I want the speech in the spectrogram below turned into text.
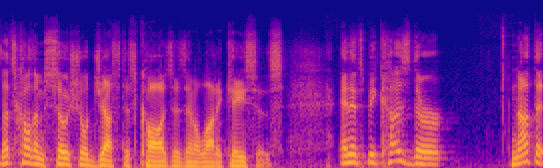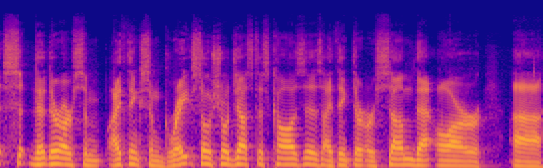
let's call them social justice causes in a lot of cases. And it's because they're not that, that there are some, I think, some great social justice causes. I think there are some that are uh,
